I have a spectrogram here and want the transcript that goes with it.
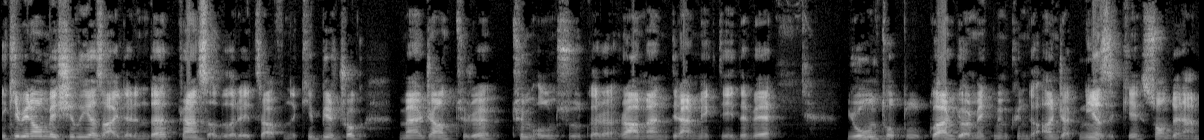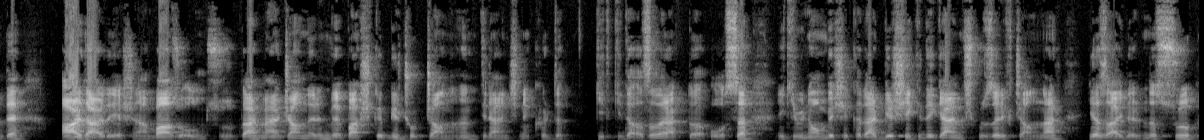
2015 yılı yaz aylarında Prens Adaları etrafındaki birçok mercan türü tüm olumsuzluklara rağmen direnmekteydi ve yoğun topluluklar görmek mümkündü. Ancak ne yazık ki son dönemde ard arda yaşanan bazı olumsuzluklar mercanların ve başka birçok canlının direncini kırdı. Gitgide azalarak da olsa 2015'e kadar bir şekilde gelmiş bu zarif canlılar yaz aylarında su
